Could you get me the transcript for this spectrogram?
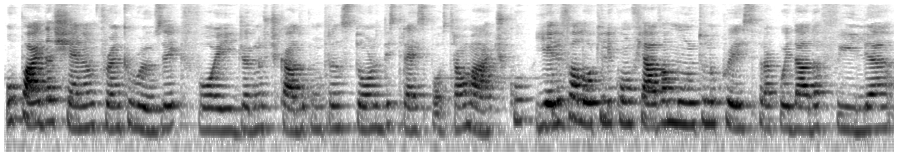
O pai da Shannon, Frank Ruzick, foi diagnosticado com um transtorno de estresse pós-traumático e ele falou que ele confiava muito no Chris para cuidar da filha,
